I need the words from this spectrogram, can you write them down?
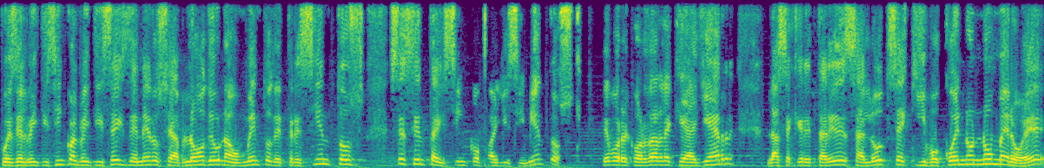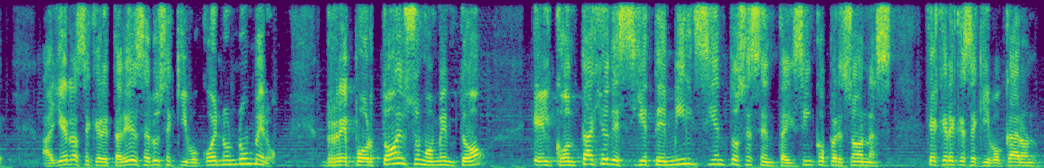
pues del 25 al 26 de enero se habló de un aumento de 365 fallecimientos. Debo recordarle que ayer la Secretaría de Salud se equivocó en un número, ¿eh? Ayer la Secretaría de Salud se equivocó en un número. Reportó en su momento el contagio de 7.165 personas. ¿Qué cree que se equivocaron?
